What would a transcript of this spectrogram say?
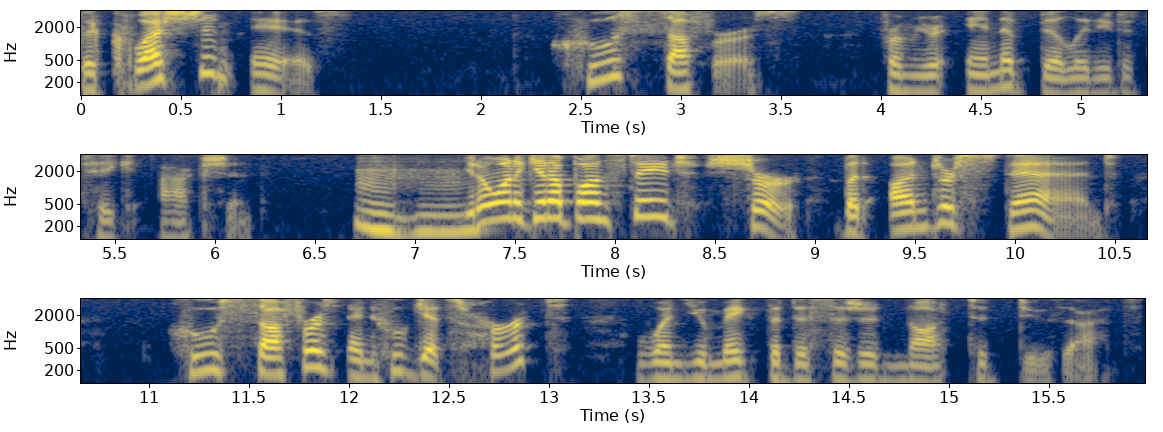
The question is Who suffers from your inability to take action? Mhm. You don't want to get up on stage? Sure. But understand who suffers and who gets hurt when you make the decision not to do that.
